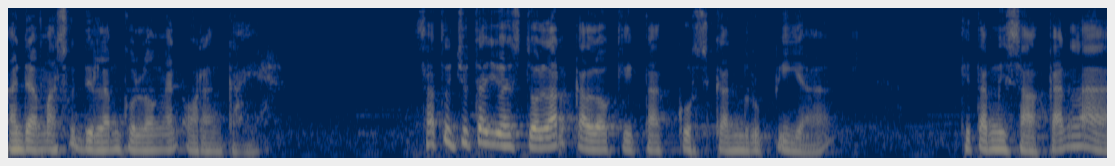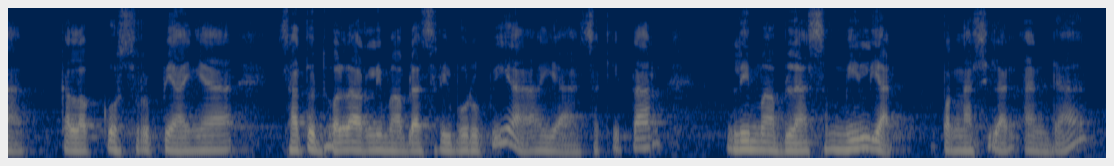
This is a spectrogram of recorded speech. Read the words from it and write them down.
Anda masuk dalam golongan orang kaya. Satu juta US dollar kalau kita kurskan rupiah, kita misalkanlah kalau kurs rupiahnya satu dolar lima belas ribu rupiah ya sekitar 15 miliar penghasilan Anda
